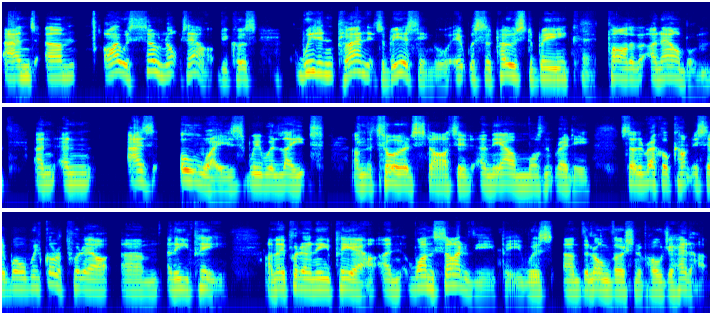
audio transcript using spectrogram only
And um, I was so knocked out because we didn't plan it to be a single. It was supposed to be okay. part of an album, and and as always, we were late and the tour had started and the album wasn't ready. So the record company said, "Well, we've got to put out um, an EP." And they put an EP out, and one side of the EP was um, the long version of "Hold Your Head Up,"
